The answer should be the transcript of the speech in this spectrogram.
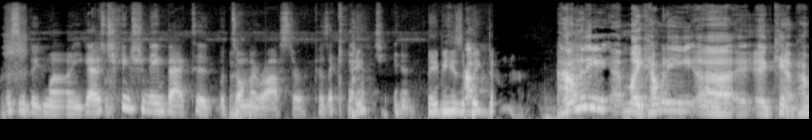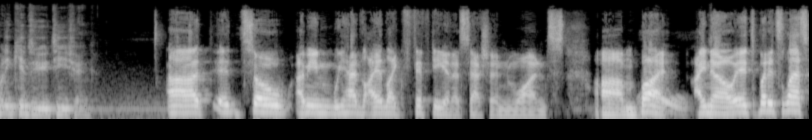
listen, Big Money, you got to change your name back to what's on my roster because I can't let you in. Maybe he's a big donor. How many, Mike? How many uh, at camp? How many kids are you teaching? Uh, it, so I mean, we had I had like 50 in a session once, um, but I know it's but it's less.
